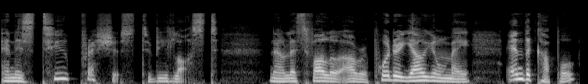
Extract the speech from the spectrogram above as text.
and is too precious to be lost. Now let's follow our reporter Yao Yongmei and the couple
